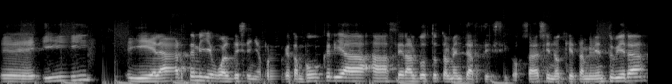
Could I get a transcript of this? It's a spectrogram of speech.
eh, y, y, el arte me llevó al diseño, porque tampoco quería hacer algo totalmente artístico, ¿sabes? Sino que también tuviera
